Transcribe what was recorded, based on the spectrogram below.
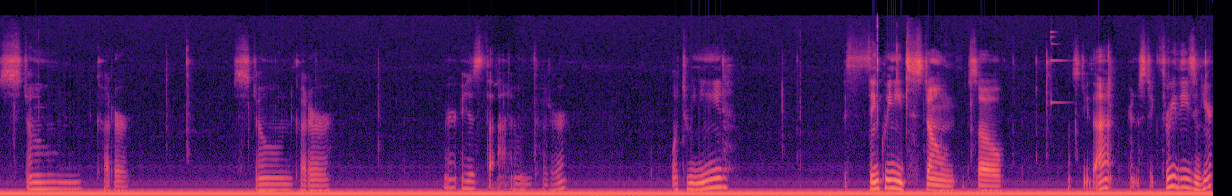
Stone cutter. Stone cutter. Where is that stone cutter? What do we need? I think we need stone, so let's do that. We're gonna stick three of these in here.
